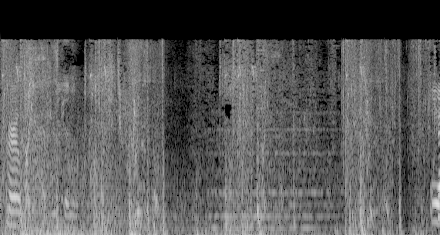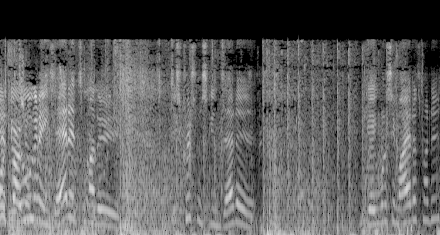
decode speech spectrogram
apparently, you can. Oh, yo, look at these edits, my dude. These Christmas skins edit. Eh? Yo, you wanna see my edits, my dude?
